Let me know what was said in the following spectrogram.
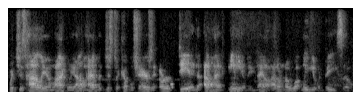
which is highly unlikely. I don't have it just a couple shares, or did. I don't have any of him now. I don't know what league it would be. So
